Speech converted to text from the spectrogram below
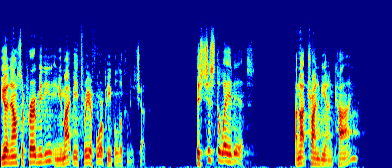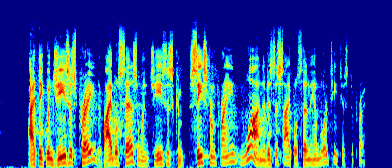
You announce a prayer meeting, and you might be three or four people looking at each other. It's just the way it is. I'm not trying to be unkind. I think when Jesus prayed, the Bible says when Jesus ceased from praying, one of his disciples said to him, Lord, teach us to pray.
